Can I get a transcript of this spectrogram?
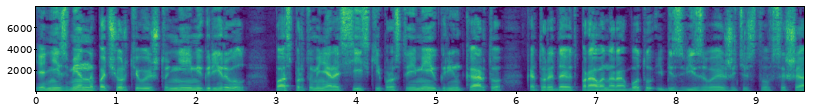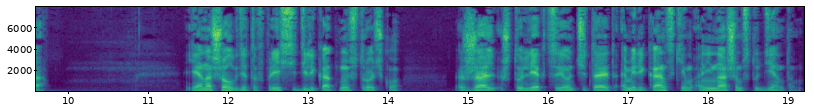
Я неизменно подчеркиваю, что не эмигрировал, паспорт у меня российский, просто имею грин-карту, которая дает право на работу и безвизовое жительство в США. Я нашел где-то в прессе деликатную строчку – Жаль, что лекции он читает американским, а не нашим студентам.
